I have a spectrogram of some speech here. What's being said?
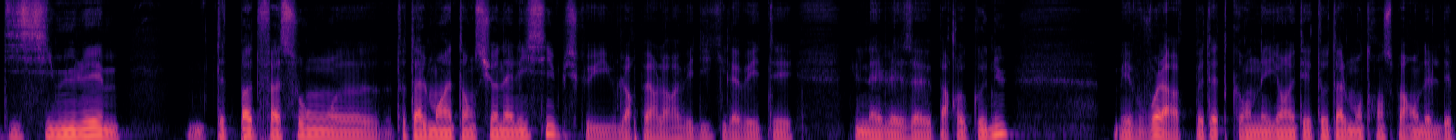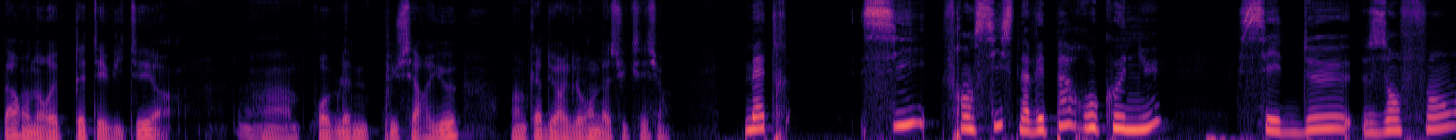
dissimulé peut-être pas de façon totalement intentionnelle ici, puisque leur père leur avait dit qu'il avait été il ne les avait pas reconnus. Mais voilà, peut-être qu'en ayant été totalement transparent dès le départ, on aurait peut-être évité un problème plus sérieux dans le cadre du règlement de la succession. Maître, si Francis n'avait pas reconnu ces deux enfants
